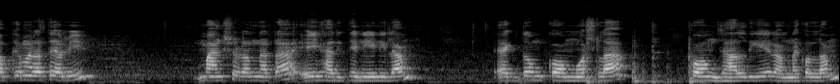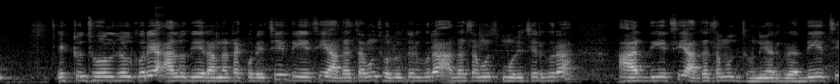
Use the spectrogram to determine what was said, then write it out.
অফ ক্যামেরাতে আমি মাংস রান্নাটা এই হাঁড়িতে নিয়ে নিলাম। একদম কম মশলা, কম ঝাল দিয়ে রান্না করলাম। একটু ঝোল ঝোল করে আলু দিয়ে রান্নাটা করেছি। দিয়েছি আধা চামচ হলুদের গুঁড়া, আধা চামচ মরিচের গুঁড়া আর দিয়েছি আধা চামচ ধনিয়ার গুঁড়া, দিয়েছি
